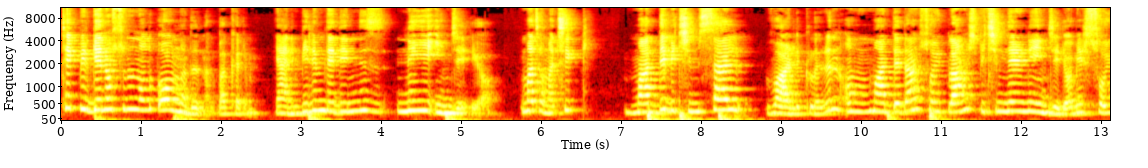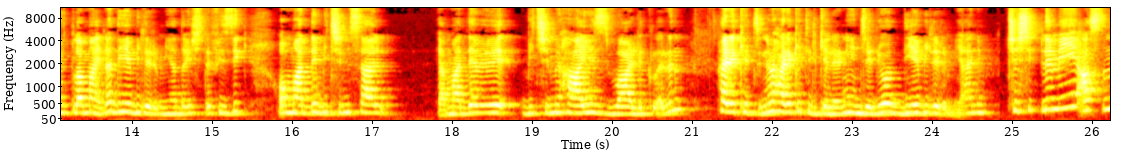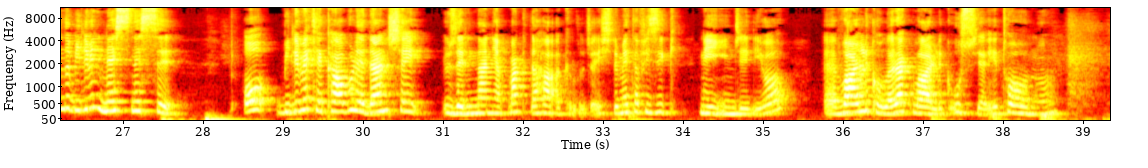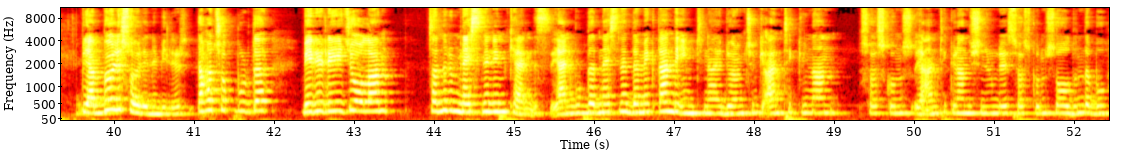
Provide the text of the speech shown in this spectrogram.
Tek bir genosunun olup olmadığını bakarım. Yani bilim dediğiniz neyi inceliyor? Matematik madde biçimsel varlıkların o maddeden soyutlanmış biçimlerini inceliyor. Bir soyutlamayla diyebilirim ya da işte fizik o madde biçimsel yani madde ve biçimi haiz varlıkların hareketini ve hareket ilkelerini inceliyor diyebilirim. Yani çeşitlemeyi aslında bilimin nesnesi, o bilime tekabül eden şey üzerinden yapmak daha akıllıca. İşte metafizik neyi inceliyor? Ee, varlık olarak varlık, usyayı, tohunu. Yani böyle söylenebilir. Daha çok burada belirleyici olan sanırım nesnenin kendisi. Yani burada nesne demekten de imtina ediyorum. Çünkü antik Yunan söz konusu, yani antik Yunan düşünürleri söz konusu olduğunda bu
